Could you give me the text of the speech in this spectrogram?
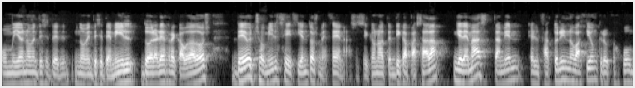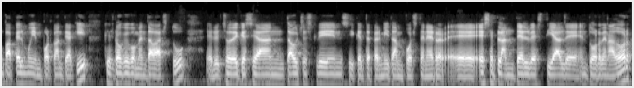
un millón 97 mil dólares recaudados de 8.600 mecenas, así que una auténtica pasada. Y además, también el factor innovación creo que juega un papel muy importante aquí, que es lo que comentabas tú, el hecho de que sean touchscreens y que te permitan pues tener eh, ese plantel bestial de, en tu ordenador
